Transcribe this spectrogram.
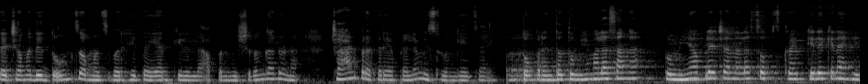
त्याच्यामध्ये दोन चमचभर हे तयार केलेलं आपण मिश्रण घालू ना छान प्रकारे आपल्याला मिसळून घ्यायचं आहे. तोपर्यंत तुम्ही मला सांगा तुम्ही आपल्या चॅनलला सबस्क्राईब केले की नाही?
